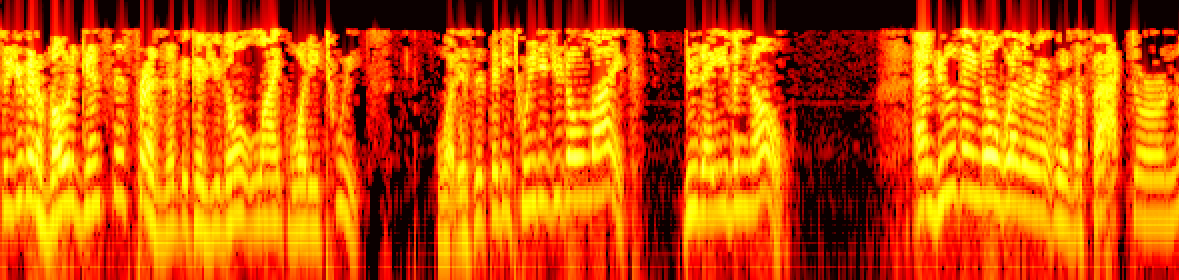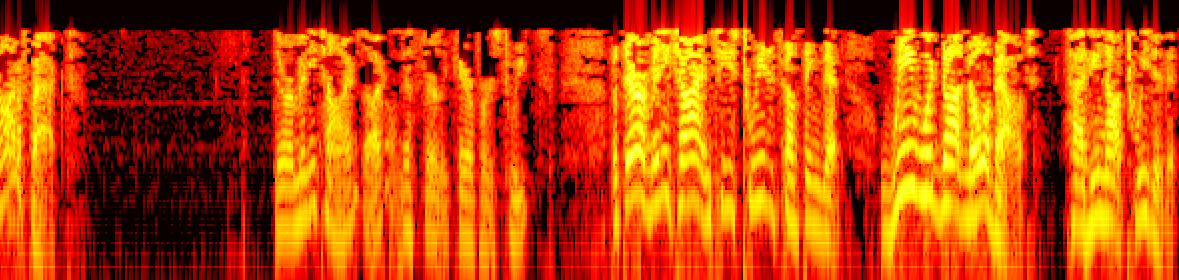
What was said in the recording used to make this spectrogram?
So you're going to vote against this president because you don't like what he tweets. What is it that he tweeted you don't like? Do they even know? And do they know whether it was a fact or not a fact? There are many times, I don't necessarily care for his tweets, but there are many times he's tweeted something that we would not know about had he not tweeted it.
